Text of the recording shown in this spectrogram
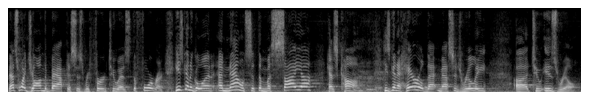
That's why John the Baptist is referred to as the forerunner. He's going to go and announce that the Messiah has come. He's going to herald that message really uh, to Israel.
